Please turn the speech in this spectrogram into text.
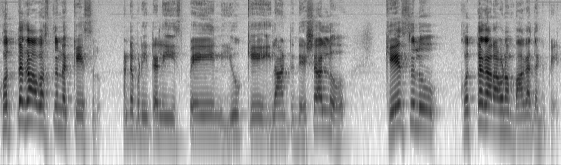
కొత్తగా వస్తున్న కేసులు అంటే ఇప్పుడు ఇటలీ స్పెయిన్ యూకే ఇలాంటి దేశాల్లో కేసులు కొత్తగా రావడం బాగా తగ్గిపోయింది.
